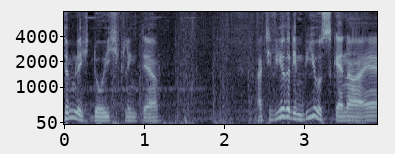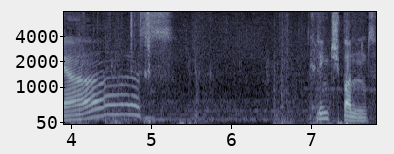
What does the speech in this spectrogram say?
Ziemlich durch klingt der. Aktiviere den Bioscanner. Ja, das klingt spannend.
